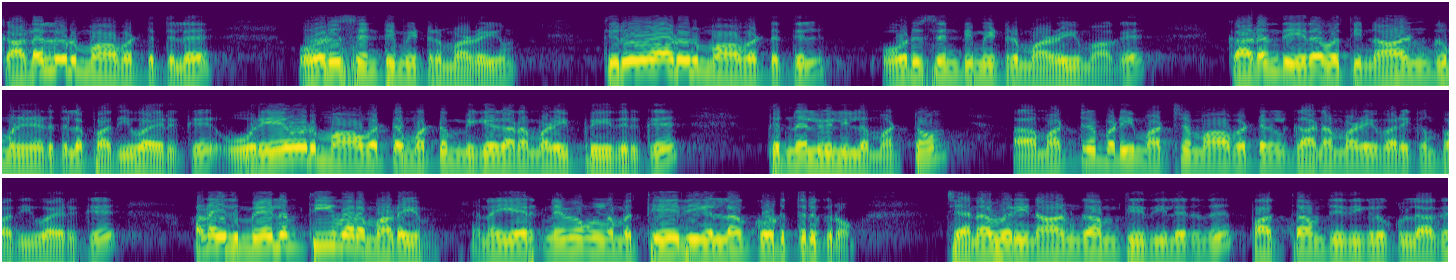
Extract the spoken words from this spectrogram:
கடலூர் மாவட்டத்தில் ஒரு சென்டிமீட்டர் மழையும் திருவாரூர் மாவட்டத்தில் ஒரு சென்டிமீட்டர் மழையுமாக கடந்த இருபத்தி நான்கு மணி நேரத்தில் பதிவாயிருக்கு. ஒரே ஒரு மாவட்டம் மட்டும் மிக கனமழை பெய்திருக்கு. திருநெல்வேலியில் மட்டும் மற்றபடி மற்ற மாவட்டங்கள் கனமழை வரைக்கும் பதிவாயிருக்கு. ஆனால் இது மேலும் தீவிரம் அடையும் ஏன்னா ஏற்கனவே உங்களுக்கு நம்ம தேதிகள்லாம் கொடுத்துருக்குறோம். ஜனவரி நான்காம் தேதியிலிருந்து பத்தாம் தேதிகளுக்குள்ளாக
